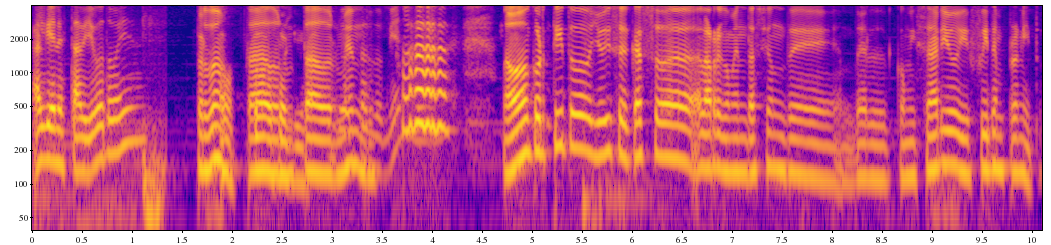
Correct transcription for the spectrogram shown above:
¿Alguien está vivo todavía? Perdón, Estamos estaba, dur- ¿No durmiendo. No, cortito, yo hice caso a, a la recomendación de- del comisario y fui tempranito.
